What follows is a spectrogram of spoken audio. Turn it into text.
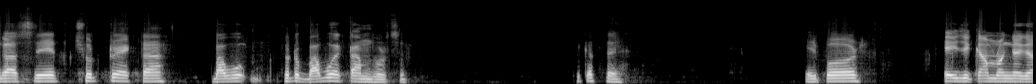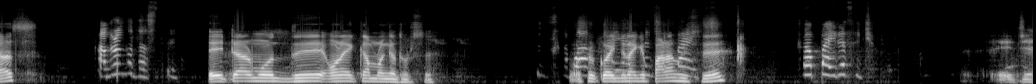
গাছের ছোট্ট একটা বাবু ছোট বাবু একটা আম ধরছে। ঠিক আছে? এরপর এই যে কামরাঙ্গা গাছ। এইটার মধ্যে অনেক কামরাঙ্গা ধরছে। অবশ্য কয়েকদিন আগে পাড়া হয়েছে। সব পাইরা ফিচ এই যে।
